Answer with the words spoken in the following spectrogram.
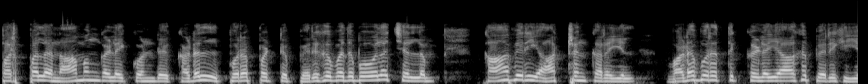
பற்பல நாமங்களைக் கொண்டு கடல் புறப்பட்டு பெருகுவது போலச் செல்லும் காவிரி ஆற்றங்கரையில் வடபுறத்து கிளையாக பெருகிய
